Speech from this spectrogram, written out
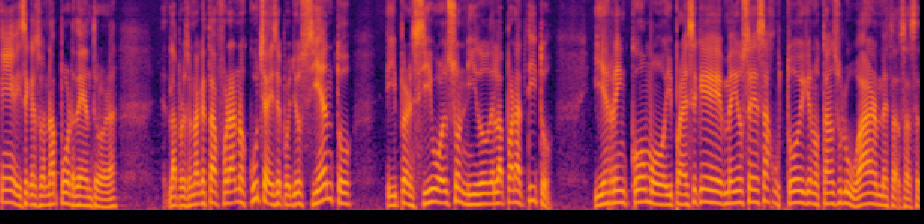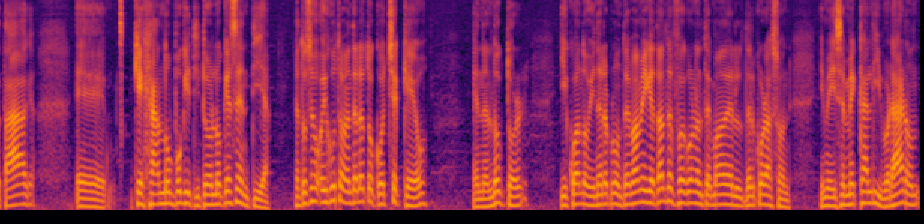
dice que suena por dentro, ¿verdad? la persona que está afuera no escucha, dice, pero yo siento y percibo el sonido del aparatito. Y es re incómodo y parece que medio se desajustó y que no está en su lugar, o sea, se está eh, quejando un poquitito de lo que sentía. Entonces hoy justamente le tocó chequeo en el doctor y cuando vine le pregunté, mami, ¿qué tal te fue con el tema del, corazón? Y me dice, me calibraron,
